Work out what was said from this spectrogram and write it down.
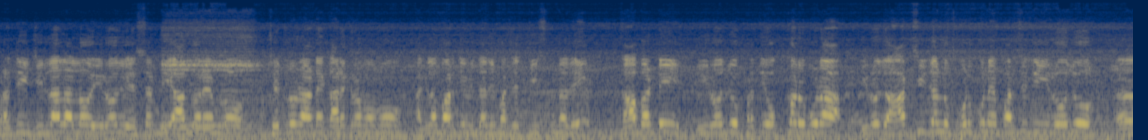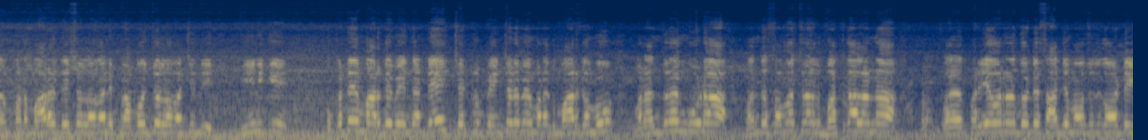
ప్రతి జిల్లాలలో ఈరోజు ఎస్ఎఫ్డి ఆధ్వర్యంలో చెట్లు నాటే కార్యక్రమము అఖిల భారతీయ విద్యార్థి పరిషత్ తీసుకున్నది. కాబట్టి ఈరోజు ప్రతి ఒక్కరు కూడా ఈరోజు ఆక్సిజన్ను కొనుక్కునే పరిస్థితి ఈరోజు మన భారతదేశంలో కానీ ప్రపంచంలో వచ్చింది. దీనికి ఒకటే మార్గం ఏంటంటే చెట్లు పెంచడమే మనకు మార్గము. మనందరం కూడా వంద సంవత్సరాలు బతకాలన్న ప- సాధ్యం అవుతుంది కాబట్టి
